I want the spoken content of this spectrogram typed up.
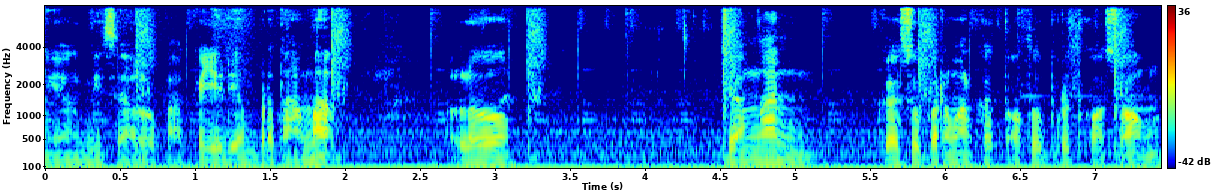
yang bisa lo pakai. Jadi yang pertama lo jangan ke supermarket waktu perut kosong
